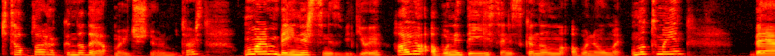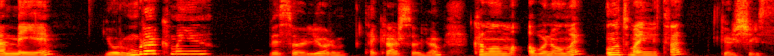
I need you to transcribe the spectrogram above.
kitaplar hakkında da yapmayı düşünüyorum bu tarz. Umarım beğenirsiniz videoyu. Hala abone değilseniz kanalıma abone olmayı unutmayın. Beğenmeyi, yorum bırakmayı ve söylüyorum, tekrar söylüyorum. Kanalıma abone olmayı unutmayın lütfen. Görüşürüz.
